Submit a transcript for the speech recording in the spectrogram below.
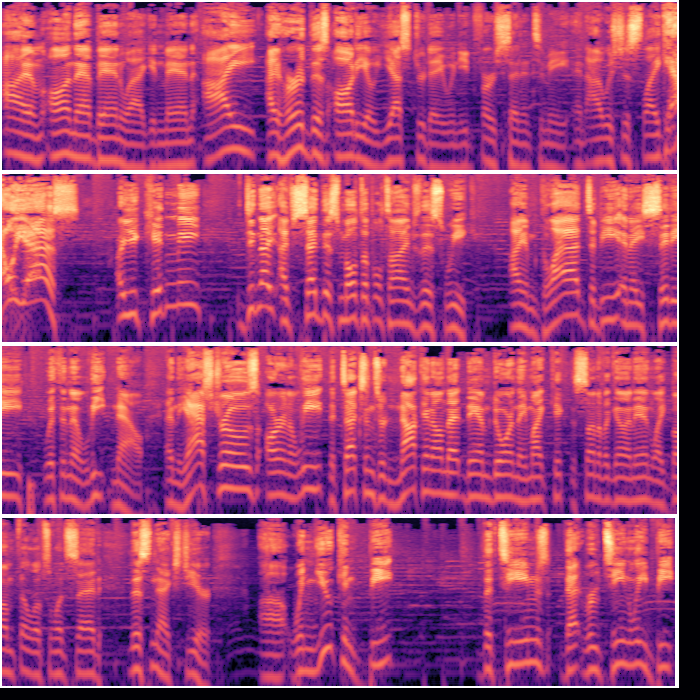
I am on that bandwagon, man. I I heard this audio yesterday when you'd first sent it to me, and I was just like, hell yes! Are you kidding me? Didn't I? I've said this multiple times this week. I am glad to be in a city with an elite now. And the Astros are an elite. The Texans are knocking on that damn door, and they might kick the son of a gun in, like Bum Phillips once said, this next year. Uh, when you can beat the teams that routinely beat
